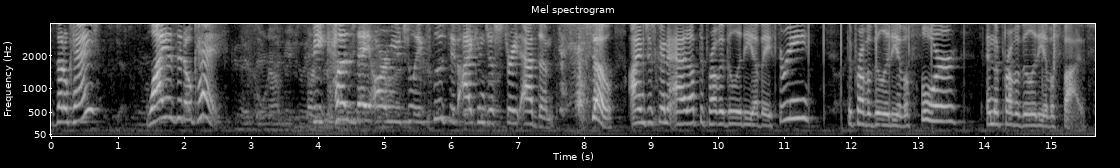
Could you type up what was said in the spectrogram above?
Is that okay? Why is it okay? Because they are mutually exclusive, I can just straight add them. So I'm just going to add up the probability of a 3, the probability of a 4, and the probability of a 5.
